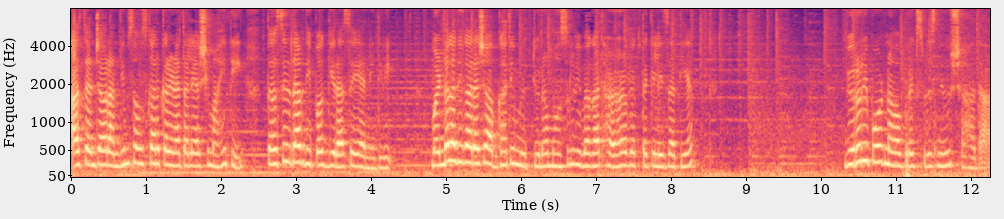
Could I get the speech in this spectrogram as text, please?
आज त्यांच्यावर अंतिम संस्कार करण्यात आले अशी माहिती तहसीलदार दीपक गिरासे यांनी दिली. मंडल अधिकाऱ्याच्या अपघाती मृत्यूनं महसूल विभागात हळहळ व्यक्त केली जाते bureau report Navapur express news Shahada.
